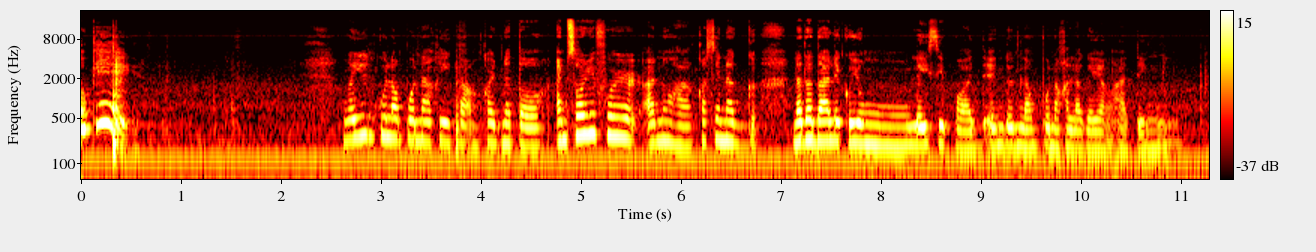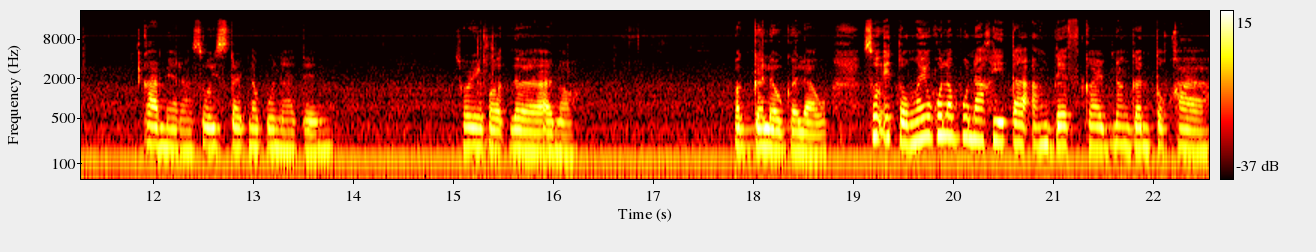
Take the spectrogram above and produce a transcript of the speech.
Okay. Ngayon ko lang po nakita ang card na to. I'm sorry for ano ha, kasi nag nadadali ko yung lazy pod and doon lang po nakalagay ang ating camera. So start na po natin. Sorry about the ano paggalaw-galaw. So ito, ngayon ko lang po nakita ang death card ng ganto ka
